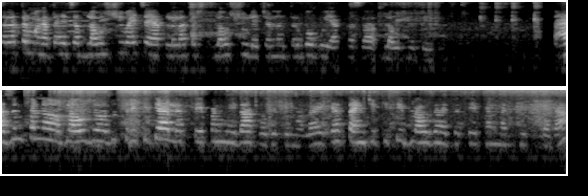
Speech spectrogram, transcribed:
चला तर मग आता ह्याचा ब्लाऊज शिवायचा आहे आपल्याला तर ब्लाऊज शिवल्याच्या नंतर बघूया कसा ब्लाऊज होते अजून पण ब्लाऊज दुसरे किती आलेत ते पण मी दाखवते तुम्हाला. एकाच ताईंचे किती ब्लाऊज आहेत ते पण नक्कीच बघा.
